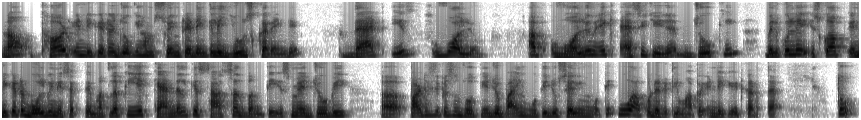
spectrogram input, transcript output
नाउ थर्ड इंडिकेटर जो कि हम स्विंग ट्रेडिंग के लिए यूज़ करेंगे दैट इज़ वॉल्यूम अब वॉल्यूम एक ऐसी चीज़ है जो कि बिल्कुल ही इसको आप इंडिकेटर बोल भी नहीं सकते। मतलब कि ये कैंडल के साथ साथ बनती है इसमें जो भी पार्टिसिपेशन होती है जो बाइंग होती है जो सेलिंग होती है वो आपको डायरेक्टली वहाँ पे इंडिकेट करता है। तो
